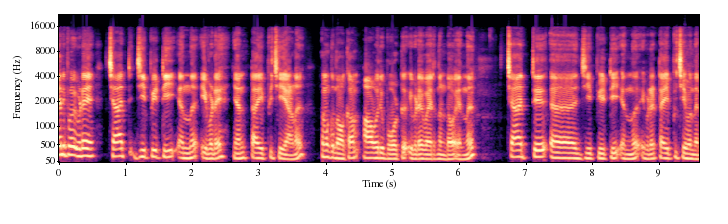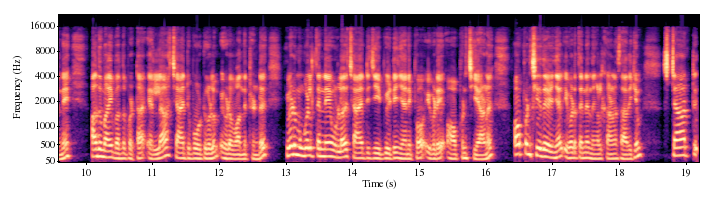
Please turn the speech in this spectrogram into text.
ഞാനിപ്പോൾ ഇവിടെ ചാറ്റ് ജി പി ടി എന്ന് ഇവിടെ ഞാൻ ടൈപ്പ് ചെയ്യാണ്. നമുക്ക് നോക്കാം ആ ഒരു ബോട്ട് ഇവിടെ വരുന്നുണ്ടോ എന്ന്. ചാറ്റ് ജി പി ടി എന്ന് ഇവിടെ ടൈപ്പ് ചെയ്യുമ്പോൾ തന്നെ അതുമായി ബന്ധപ്പെട്ട എല്ലാ ചാറ്റ് ബോട്ടുകളും ഇവിടെ വന്നിട്ടുണ്ട്. ഇവിടെ മുകളിൽ തന്നെ ഉള്ള ചാറ്റ് ജി പി ടി ഞാനിപ്പോൾ ഇവിടെ ഓപ്പൺ ചെയ്യാണ്. ഓപ്പൺ ചെയ്ത് കഴിഞ്ഞാൽ ഇവിടെ തന്നെ നിങ്ങൾ കാണാൻ സാധിക്കും സ്റ്റാർട്ട്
